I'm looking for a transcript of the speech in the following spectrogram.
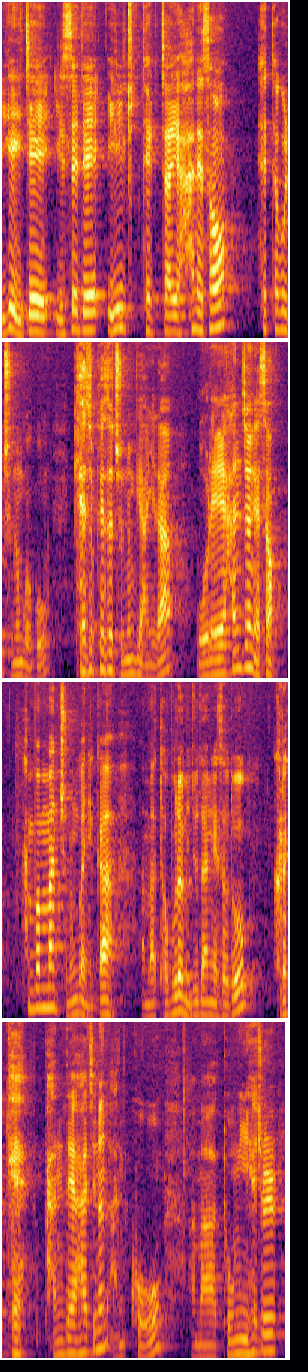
이게 이제 1세대 1주택자에 한해서 혜택을 주는 거고 계속해서 주는 게 아니라 올해 한정해서 한 번만 주는 거니까 아마 더불어민주당에서도 그렇게 반대하지는 않고 아마 동의해 줄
